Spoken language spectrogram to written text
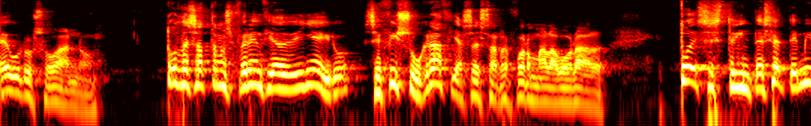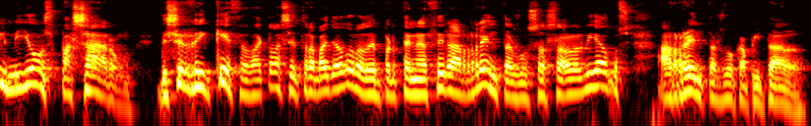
euros ao ano. Toda esa transferencia de diñeiro se fixo gracias a esa reforma laboral Todos eses 37.000 millóns pasaron de ser riqueza da clase traballadora de pertenecer ás rentas dos asalariados ás rentas do capital.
